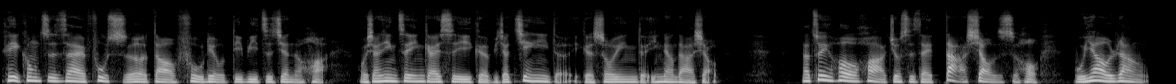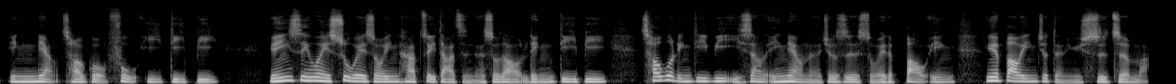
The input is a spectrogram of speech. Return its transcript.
可以控制在负十二到负六 dB 之间的话，我相信这应该是一个比较建议的一个收音的音量大小。那最后的话就是在大笑的时候，不要让音量超过负一 dB。原因是因为数位收音它最大只能收到零 dB，超过零 dB 以上的音量呢，就是所谓的爆音。因为爆音就等于失真嘛，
